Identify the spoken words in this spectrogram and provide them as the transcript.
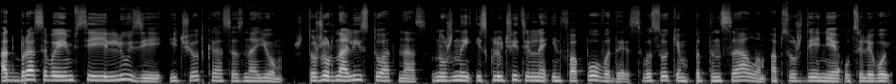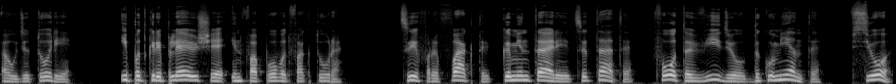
отбрасываем все иллюзии и четко осознаем, что журналисту от нас нужны исключительно инфоповоды с высоким потенциалом обсуждения у целевой аудитории и подкрепляющая инфоповод фактура. Цифры, факты, комментарии, цитаты, фото, видео, документы — все.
